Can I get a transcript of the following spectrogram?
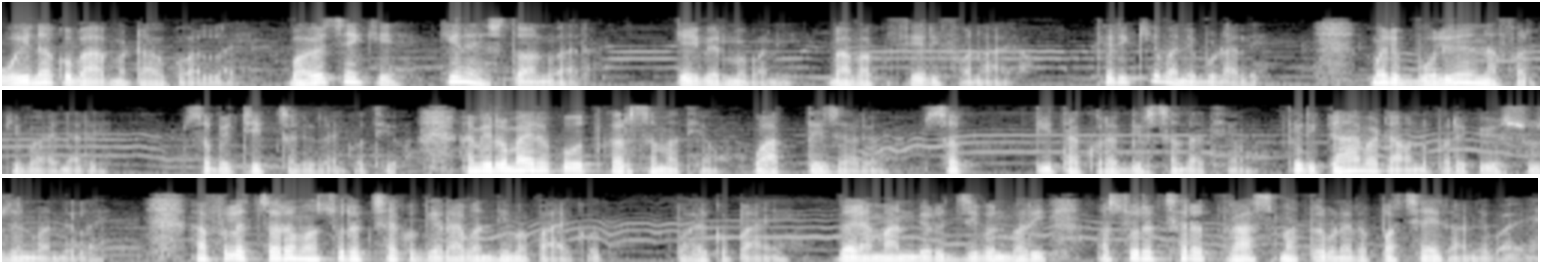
होइनको भावमा टाउको हल्लाए। भयो चाहिँ के? किन यस्तो अनुहार? केही बेरमा भने बाबाको फेरि फोन आयो। फेरि के भने बुढाले? मैले भोलि नै नफर्की भएन रे। सबै ठिक चलिरहेको थियो। हामी रमाइलोको उत्कर्षमा थियौँ वात्तै झऱ्यौँ सब तिता कुरा बिर्सँदा थियौँ। फेरि कहाँबाट आउनु परेको यो सुजन भन्नेलाई? आफूलाई चरम असुरक्षाको घेराबन्दीमा पाएको भएको पाएँ। दयामान मेरो जीवनभरि असुरक्षा र त्रास मात्र भनेर पछ्याइरहने भए।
